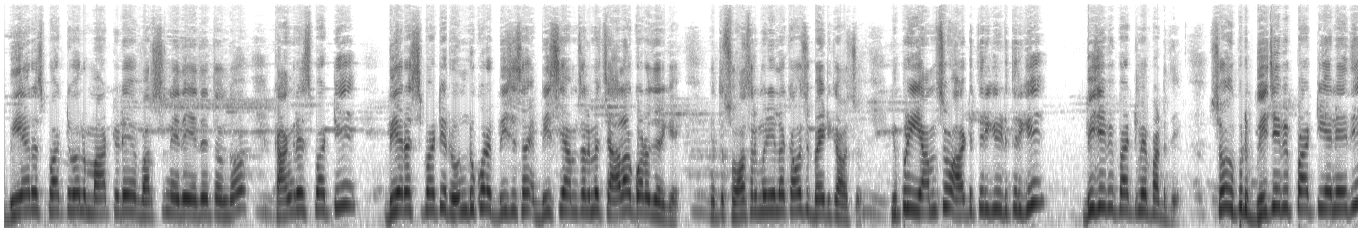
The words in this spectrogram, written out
బీఆర్ఎస్ పార్టీ వాళ్ళు మాట్లాడే వర్షన్ ఏదో ఏదైతే ఉందో కాంగ్రెస్ పార్టీ బీఆర్ఎస్ పార్టీ రెండు కూడా బీసీ బీసీ అంశాల మీద చాలా గొడవ జరిగాయి. ఇంత సోషల్ మీడియాలో కావచ్చు బయట కావచ్చు. ఇప్పుడు ఈ అంశం అటు తిరిగి ఇటు తిరిగి బీజేపీ పార్టీ మీద పడ్డది. సో ఇప్పుడు బీజేపీ పార్టీ అనేది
